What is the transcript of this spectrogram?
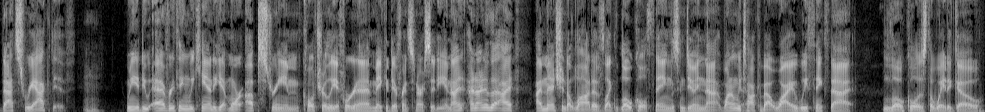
that's reactive we need to do everything we can to get more upstream culturally if we're going to make a difference in our city. And I and I know that I I mentioned a lot of like local things and doing that. Why don't we talk about why we think that local is the way to go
